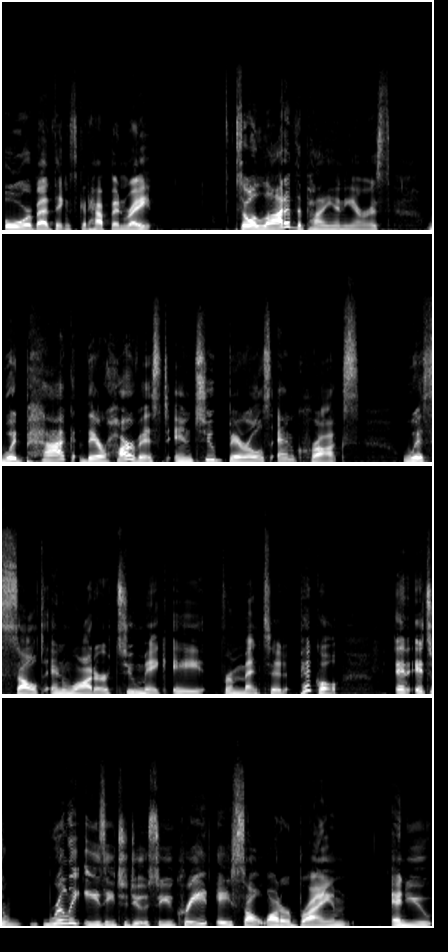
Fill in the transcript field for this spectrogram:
or bad things could happen, right? So a lot of the pioneers would pack their harvest into barrels and crocks with salt and water to make a fermented pickle and it's really easy to do. So you create a saltwater brine and you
